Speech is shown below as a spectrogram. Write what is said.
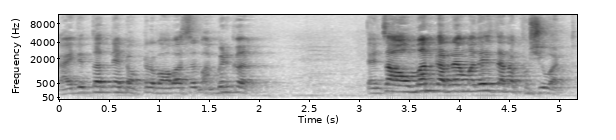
कायदे तज्ज्ञ डॉक्टर बाबासाहेब आंबेडकर त्यांचा अवमान करण्यामध्येच त्यांना खुशी वाटते.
